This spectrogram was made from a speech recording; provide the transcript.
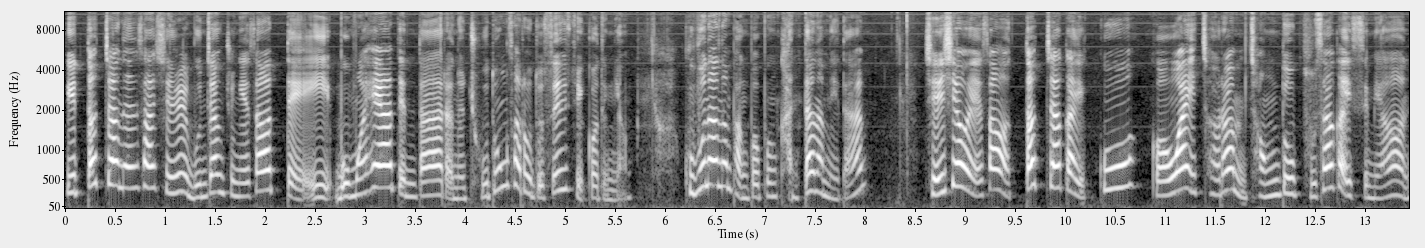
이 떠자는 사실 문장 중에서 때, 뭐뭐 해야 된다라는 조동사로도 쓰일 수 있거든요. 구분하는 방법은 간단합니다. 제시어에서 떠자가 있고 거와이처럼 정도 부사가 있으면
